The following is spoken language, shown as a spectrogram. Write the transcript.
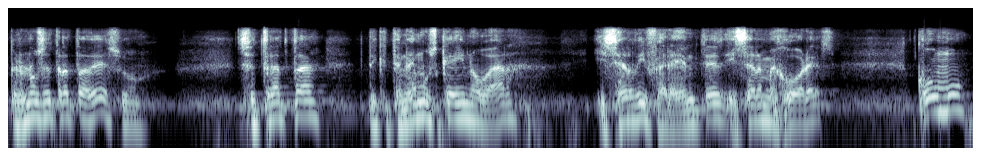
pero no se trata de eso. Se trata de que tenemos que innovar y ser diferentes y ser mejores. ¿Cómo?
